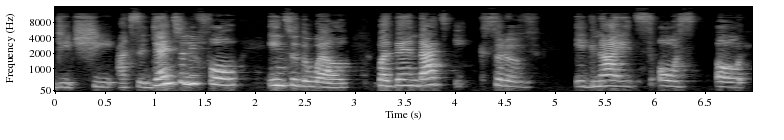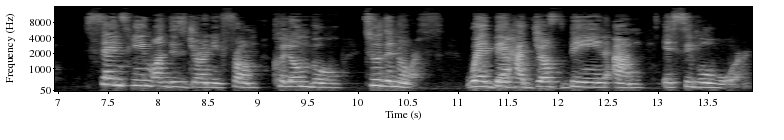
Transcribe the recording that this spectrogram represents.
did she accidentally fall into the well but then that sort of ignites or, or sends him on this journey from Colombo to the north, where there yeah. had just been um, a civil war.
